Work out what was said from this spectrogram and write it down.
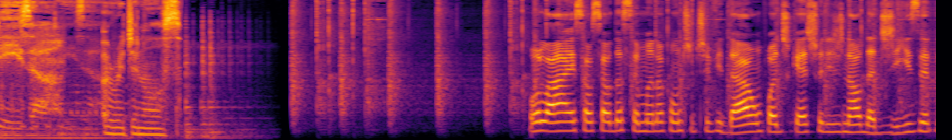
Deezer Originals. Olá, esse é o Céu da Semana com Titividade, um podcast original da Deezer.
